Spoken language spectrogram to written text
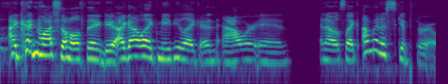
I couldn't watch the whole thing, dude. I got like maybe like an hour in, and I was like, I'm gonna skip through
